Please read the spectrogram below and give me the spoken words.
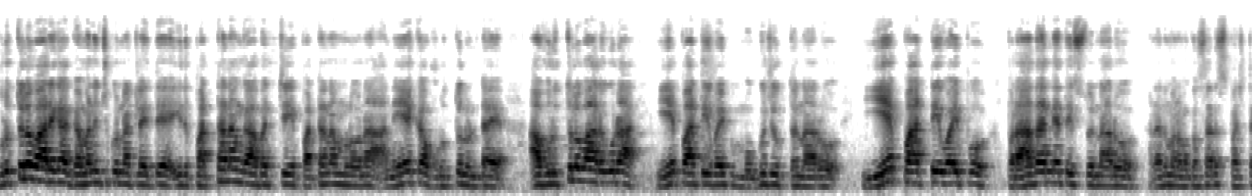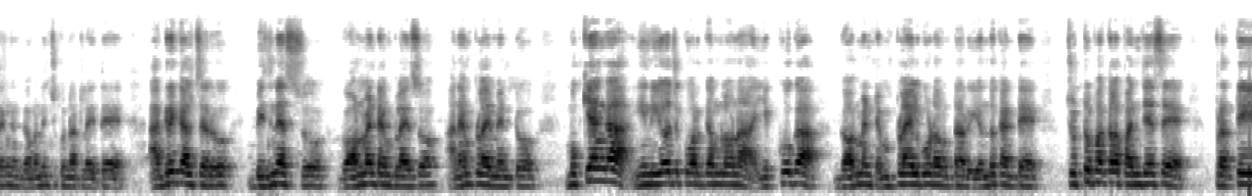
వృత్తుల వారీగా గమనించుకున్నట్లయితే ఇది పట్టణం కాబట్టి పట్టణంలోన అనేక వృత్తులు ఉంటాయి ఆ వృత్తుల వారు కూడా ఏ పార్టీ వైపు మొగ్గు చూపుతున్నారు? ఏ పార్టీ వైపు ప్రాధాన్యత ఇస్తున్నారు? అనేది మనం ఒకసారి స్పష్టంగా గమనించుకున్నట్లయితే agriculture business government employees unemployment ముఖ్యంగా ఈ నియోజకవర్గంలోన ఎక్కువగా గవర్నమెంట్ ఎంప్లాయీలు కూడా ఉంటారు. ఎందుకంటే చుట్టుపక్కల పనిచేసే ప్రతి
